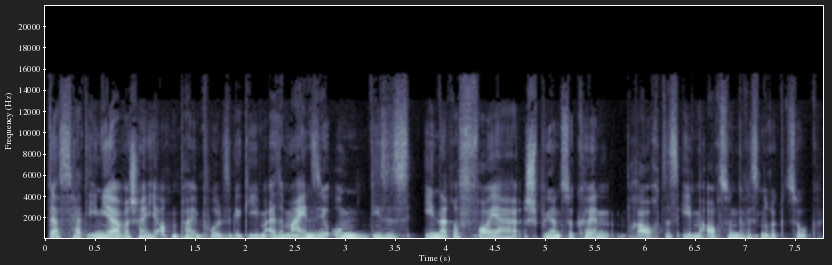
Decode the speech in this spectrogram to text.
das hat Ihnen ja wahrscheinlich auch ein paar Impulse gegeben. Also meinen Sie, um dieses innere Feuer spüren zu können, braucht es eben auch so einen gewissen Rückzug?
